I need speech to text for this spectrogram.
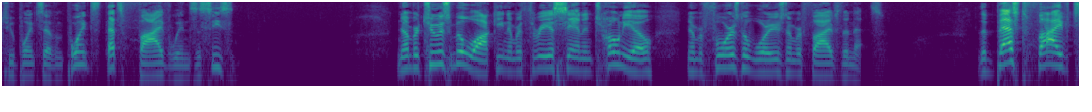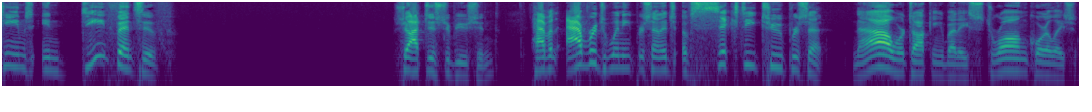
2.7 points. That's five wins a season. Number two is Milwaukee. Number three is San Antonio. Number four is the Warriors. Number five is the Nets. The best five teams in defensive shot distribution have an average winning percentage of 62%. Now we're talking about a strong correlation.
